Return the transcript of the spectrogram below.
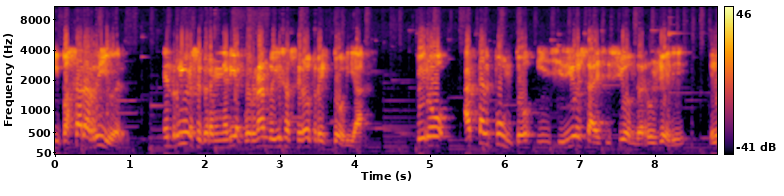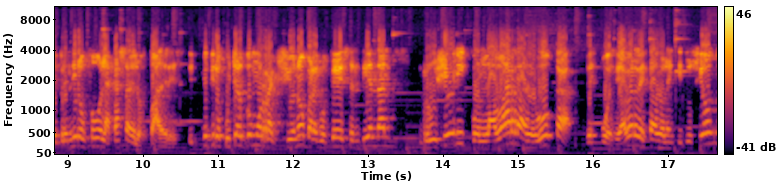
y pasar a River. En River se terminaría coronando y esa será otra historia. Pero a tal punto incidió esa decisión de Ruggeri que le prendieron fuego la casa de los padres. Yo quiero escuchar cómo reaccionó para que ustedes entiendan Ruggeri con la barra de boca después de haber dejado la institución,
